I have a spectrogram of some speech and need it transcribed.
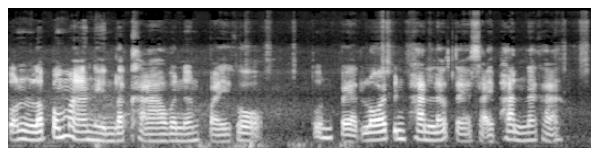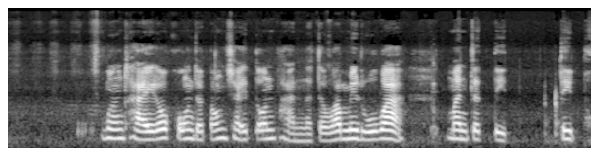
ต้นละประมาณเห็นราคาวันนั้นไปก็ต้นแปดร้อยเป็นพันแล้วแต่สายพันธุ์นะคะ เมืองไทยก็คงจะต้องใช้ต้นพันธุ์นะแต่ว่าไม่รู้ว่ามันจะติดติดผ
